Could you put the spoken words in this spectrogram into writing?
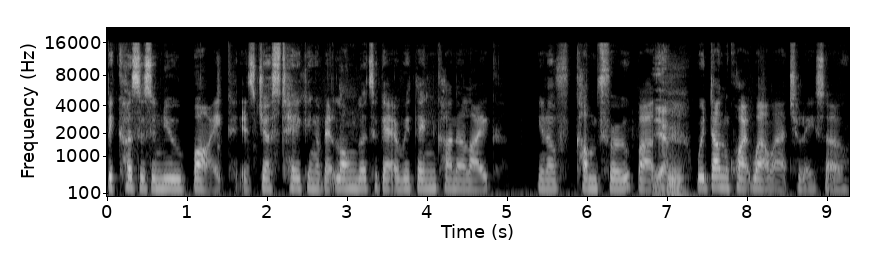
because it's a new bike, it's just taking a bit longer to get everything kind of like, you know, come through. But Yeah. Hmm. we've done quite well actually. So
